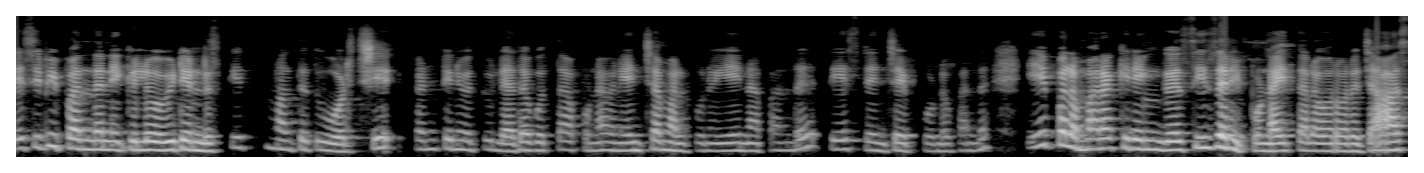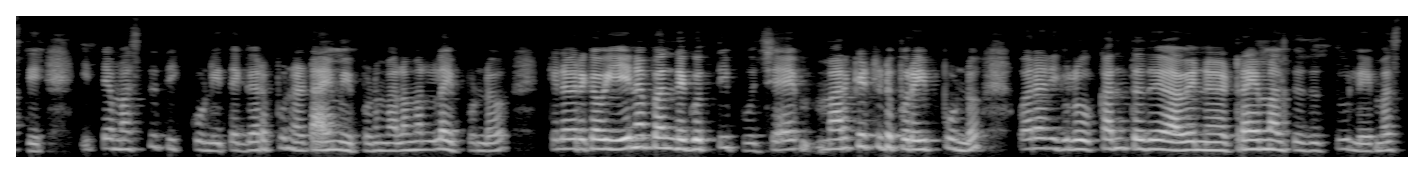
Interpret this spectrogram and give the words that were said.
ರೆಸಿಪಿ ಪಂದ ನಿಕುಲು ವಿಡಿಯೋನ್ ಸ್ಕಿಪ್ ಮಲ್ತ್ ತೂವೊಡ್ಚಿ ಕಂಟಿನ್ಯೂ ತೂಲೆ ಅದ ಗೊತ್ತಾಪುಂಡು ಅವೆನ್ ಎಂಚ ಮಲ್ಪುನು ಏನ ಪಂದ್ ಟೇಸ್ಟ್ ಎಂಚ ಇಪ್ಪುಂಡು ಪಂದ್ ಏಪಲ ಮರಕಿರೆಂಗ್ ಸೀಸನ್ ಇಪ್ಪುಂಡು, ಐತಲ ಒರೊರ ಜಾಸ್ತಿ. ಇತ್ತೆ ಮಸ್ತ್ ತಿಕ್ಕುಂಡು, ಇತ್ತೆ ಗರ್ಪುನ ಟೈಮ್ ಇಪ್ಪುಂಡು ಮಲ್ಲ ಮಲ್ಲ ಇಪ್ಪುಂಡು. ಕೆಲವರಿಗೆ ಅವು ಏನ ಪಂದೆ ಮಾರ್ಕೆಟ್ ಮಾರ್ಕೆಟ್‌ಡ್ ಪೂರ ಇಪ್ಪುಂಡು. ವರನಿಗುಲು ಕಂತದು, ಅವೆನ್ ಟ್ರೈ ಮಲ್ತುದು ತೂಲೆ ಮಸ್ತ್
